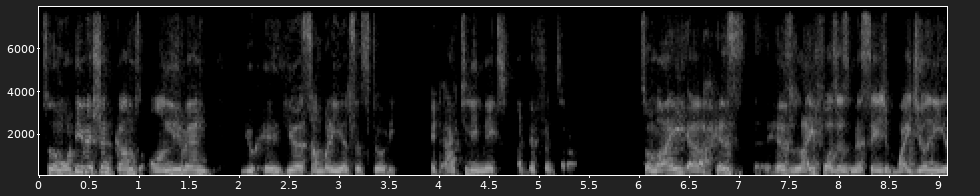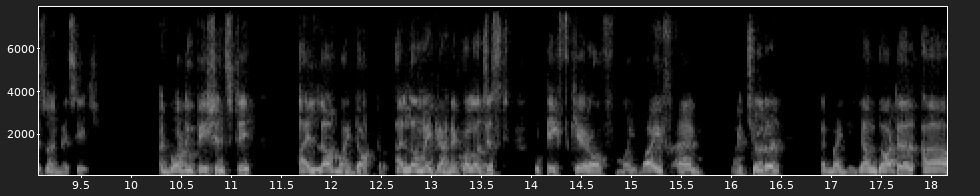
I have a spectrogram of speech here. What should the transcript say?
So, the motivation comes only when you hear somebody else's story. It actually makes a difference around. So, my uh, his his life was his message. My journey is my message. And what do patients take? I love my doctor. I love my gynecologist who takes care of my wife and my children and my young daughter. Uh,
